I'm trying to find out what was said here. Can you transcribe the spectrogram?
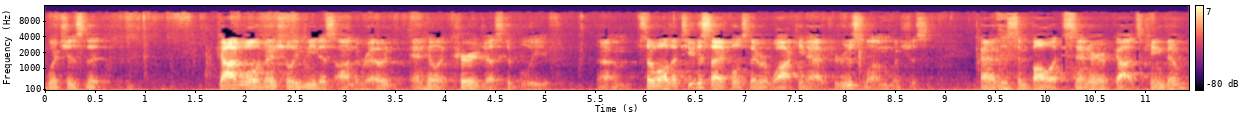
which is that God will eventually meet us on the road, and He'll encourage us to believe. Um, so while the two disciples they were walking out of Jerusalem, which is kind of the symbolic center of God's kingdom,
